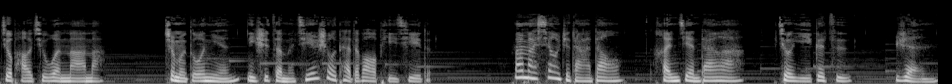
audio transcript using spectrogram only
就跑去问妈妈：“这么多年，你是怎么接受他的暴脾气的？”妈妈笑着答道：“很简单啊，就一个字，忍。”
